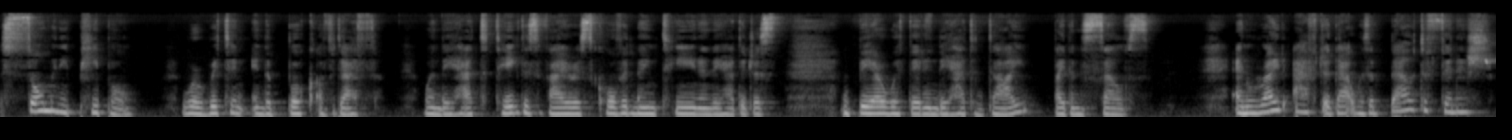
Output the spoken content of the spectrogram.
so many people were written in the book of death when they had to take this virus, COVID 19, and they had to just bear with it and they had to die by themselves. And right after that was about to finish,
